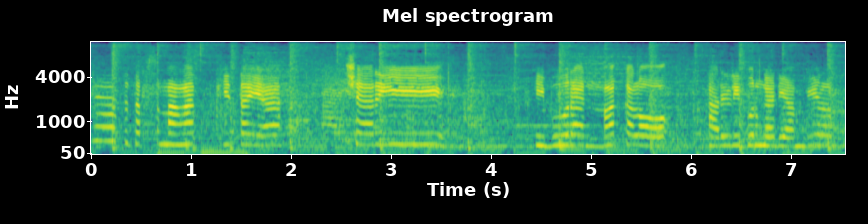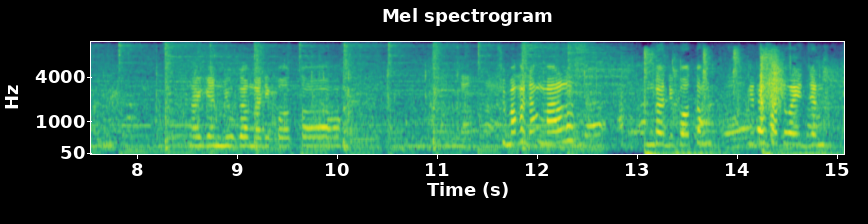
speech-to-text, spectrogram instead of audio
Ya tetap semangat kita ya cari hiburan. Kalau hari libur nggak diambil lagian juga nggak dipotong. Cuma kadang males nggak dipotong. Kita satu agent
